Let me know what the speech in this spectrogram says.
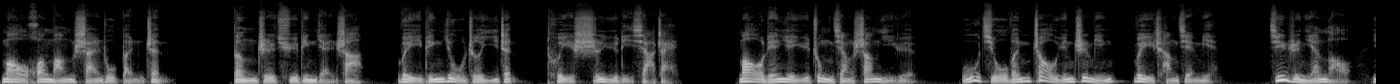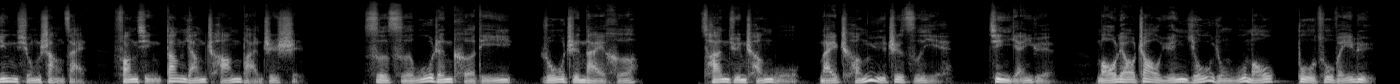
茂慌忙闪入本阵，邓芝驱兵掩杀，魏兵又折一阵，退十余里下寨。茂连夜与众将商议曰：“吾久闻赵云之名，未尝见面。今日年老，英雄尚在，方信当阳长坂之势。似此无人可敌，如之奈何？”参军程武乃程昱之子也。进言曰：“某料赵云有勇无谋，不足为虑。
